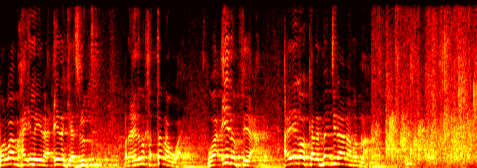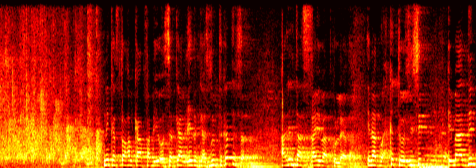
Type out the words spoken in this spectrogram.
War waa maxay in la yidhaha ciidankii asluubta? War ciidamo khatar ah waay waa ciidan fiican. Ayagoo kale ma jiraanaan rabnaa. Nin kastoo halkaa fadhiyo oo sarkaal ciidanka asluubta ka tirsan arrintaas qaybaad ku leedahay. Inaad wax ka toosisid imaadid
